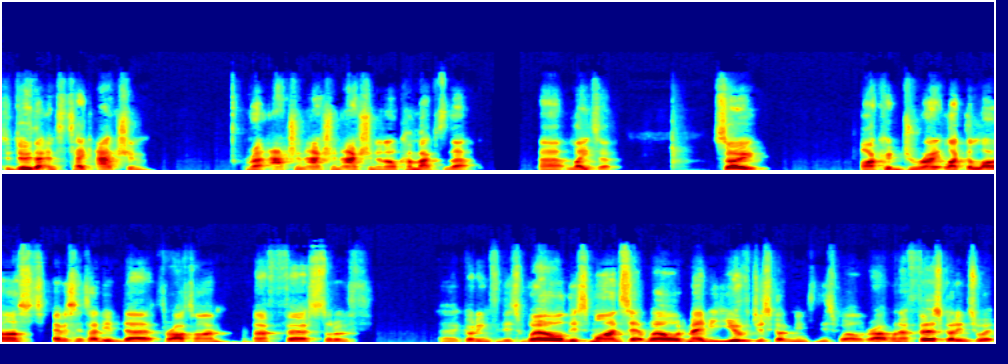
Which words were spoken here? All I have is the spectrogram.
to do that and to take action, right? Action, action, action, and I'll come back to that uh, later. So I could drain like the last ever since I did uh, Thrive Time, uh, first sort of uh, got into this world, this mindset world. Maybe you've just gotten into this world, right? When I first got into it,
